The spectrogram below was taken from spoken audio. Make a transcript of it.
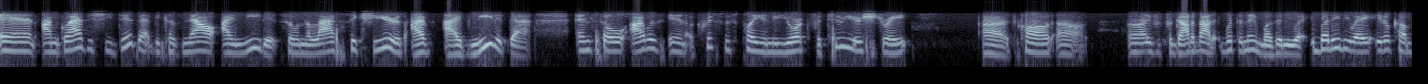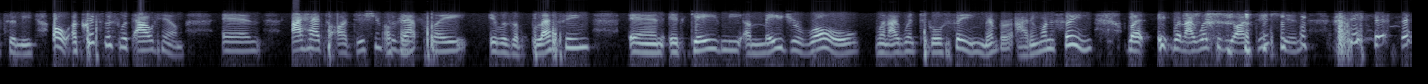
And I'm glad that she did that because now I need it. So in the last six years, I've, I've needed that. And so I was in a Christmas play in New York for two years straight uh, it's called. Uh, I even forgot about it. What the name was anyway. But anyway, it'll come to me. Oh, A Christmas Without Him, and I had to audition for okay. that play. It was a blessing, and it gave me a major role when I went to go sing. Remember, I didn't want to sing, but it, when I went to the audition,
